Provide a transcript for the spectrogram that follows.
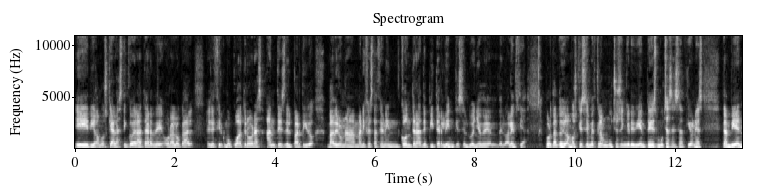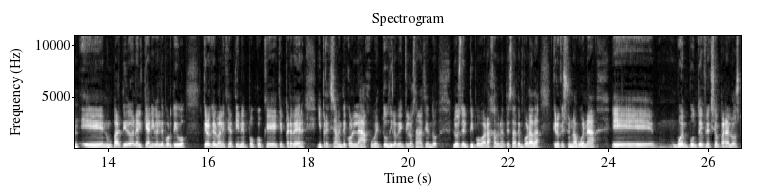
eh, digamos que a las 5 de la tarde, hora local, es decir, como cuatro horas antes del partido, va a haber una manifestación en contra de Peter Lim, que es el dueño del, Valencia. Por tanto, digamos que se mezclan muchos ingredientes, muchas sensaciones, también eh, en un partido en el que a nivel deportivo creo que el Valencia tiene poco que, perder y precisamente con la juventud y lo bien que lo están haciendo los del Pipo Baraja durante esta temporada, creo que es una buena, eh, un buen punto de inflexión para los,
